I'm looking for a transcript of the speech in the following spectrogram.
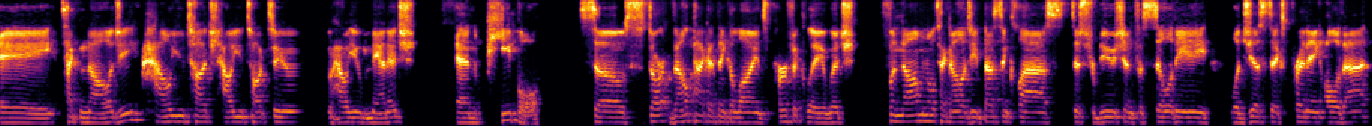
a technology, how you touch, how you talk to, how you manage, and people. So start Valpak, I think, aligns perfectly, which phenomenal technology, best in class distribution, facility, logistics, printing, all of that.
